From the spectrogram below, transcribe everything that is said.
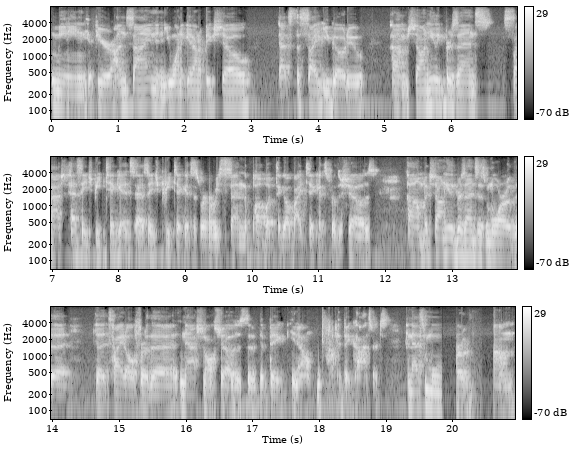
meaning if you're unsigned and you want to get on a big show, that's the site you go to. Um, Sean Healy presents slash SHP tickets. SHP tickets is where we send the public to go buy tickets for the shows. Um, but Sean Healy presents is more of the the title for the national shows, the, the big you know the big concerts, and that's more of um,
